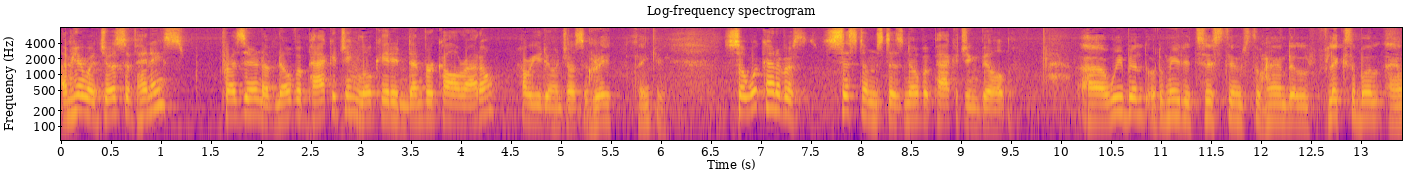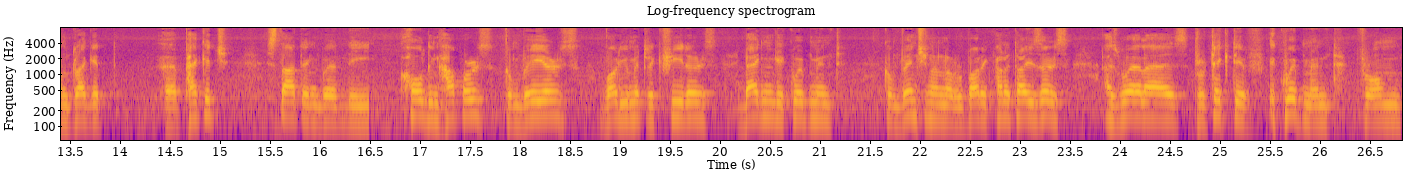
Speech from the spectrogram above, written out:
I'm here with Joseph Hennes, president of Nova Packaging, located in Denver, Colorado. How are you doing, Joseph? Great, thank you. So, what kind of a systems does Nova Packaging build? Uh, we build automated systems to handle flexible and rugged uh, package, starting with the holding hoppers, conveyors, volumetric feeders, bagging equipment, conventional and robotic palletizers, as well as protective equipment from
